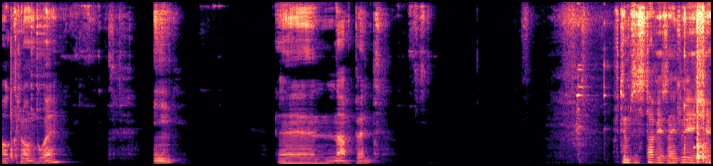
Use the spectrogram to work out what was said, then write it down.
okrągłe i e, napęd W tym zestawie znajduje się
